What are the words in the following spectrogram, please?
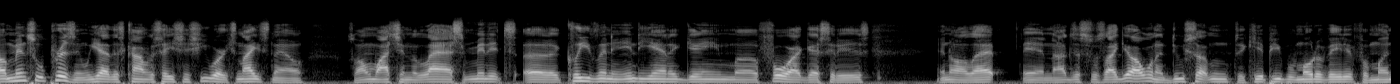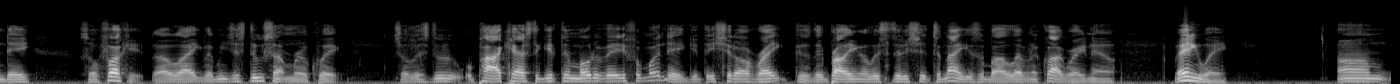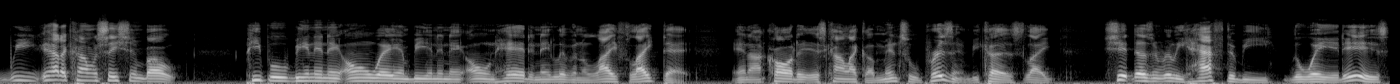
mental prison. We had this conversation. She works nights now, so I'm watching the last minutes Cleveland and Indiana game uh, four, I guess it is, and all that and I just was like, yo, I want to do something to get people motivated for Monday. So fuck it. I was like, let me just do something real quick. So let's do a podcast to get them motivated for Monday. Get their shit off right because they probably ain't gonna listen to this shit tonight. It's about eleven o'clock right now. But anyway, um, we had a conversation about people being in their own way and being in their own head, and they living a life like that. And I called it. It's kind of like a mental prison because like shit doesn't really have to be the way it is,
